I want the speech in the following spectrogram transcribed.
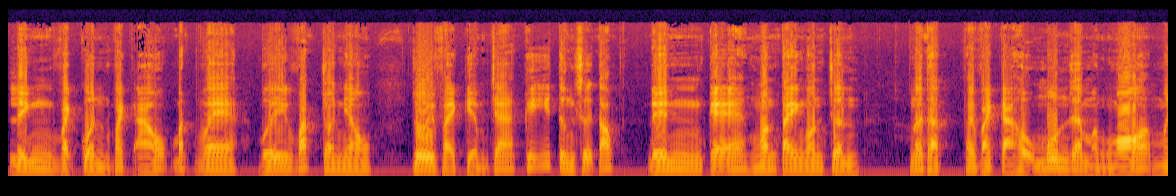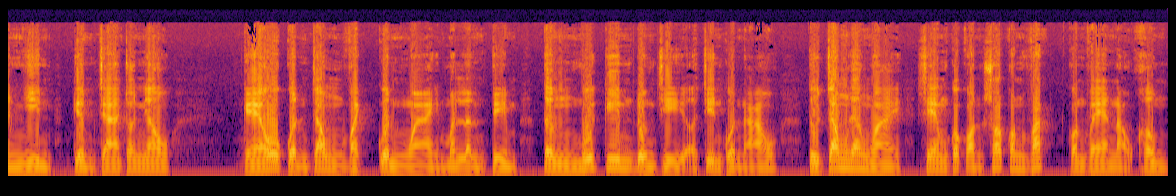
Lính vạch quần vạch áo bắt ve với vắt cho nhau, rồi phải kiểm tra kỹ từng sợi tóc, đến kẽ ngón tay ngón chân. Nói thật, phải vạch cả hậu môn ra mà ngó, mà nhìn, kiểm tra cho nhau. Kéo quần trong vạch quần ngoài mà lần tìm từng mũi kim đường chỉ ở trên quần áo, từ trong ra ngoài xem có còn sót con vắt, con ve nào không.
